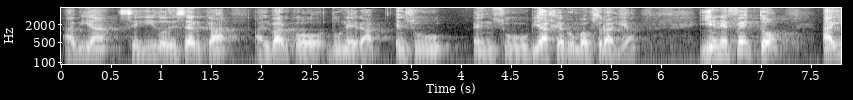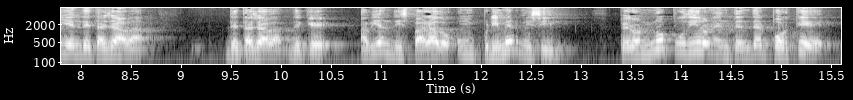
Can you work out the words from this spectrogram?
había seguido de cerca al barco Dunera en su, en su viaje rumbo a Australia. Y en efecto, ahí él detallaba, detallaba de que habían disparado un primer misil, pero no pudieron entender por qué,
